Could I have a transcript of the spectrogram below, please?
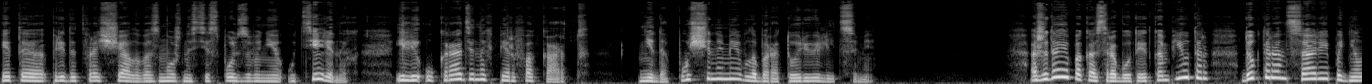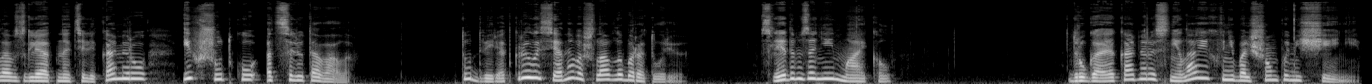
Это предотвращало возможность использования утерянных или украденных перфокарт, недопущенными в лабораторию лицами. Ожидая, пока сработает компьютер, доктор Ансари подняла взгляд на телекамеру и в шутку отсалютовала. Тут дверь открылась, и она вошла в лабораторию. Следом за ней Майкл. Другая камера сняла их в небольшом помещении.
